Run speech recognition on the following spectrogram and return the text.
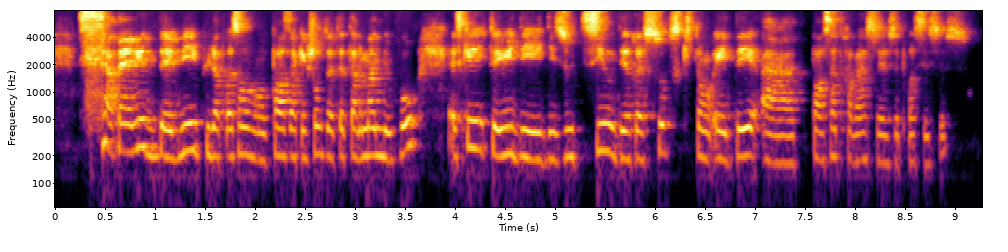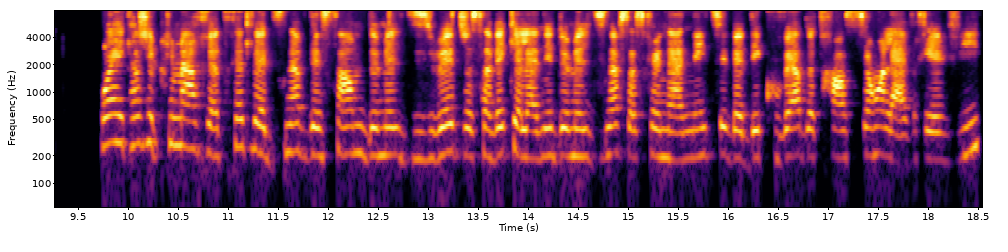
certain rythme de vie, puis l'impression on passe à quelque chose de totalement nouveau. Est-ce que tu as eu des, des, outils ou des ressources qui t'ont aidé à passer à travers ce, ce processus? Oui, quand j'ai pris ma retraite le 19 décembre 2018, je savais que l'année 2019, ça serait une année de découverte, de transition à la vraie vie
